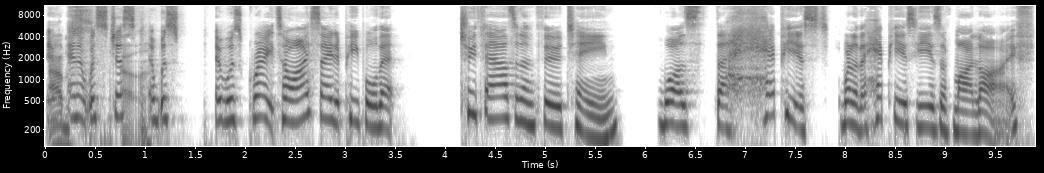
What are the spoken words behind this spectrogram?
And, and it was just Abs- it was it was great. So I say to people that 2013 was the happiest one of the happiest years of my life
